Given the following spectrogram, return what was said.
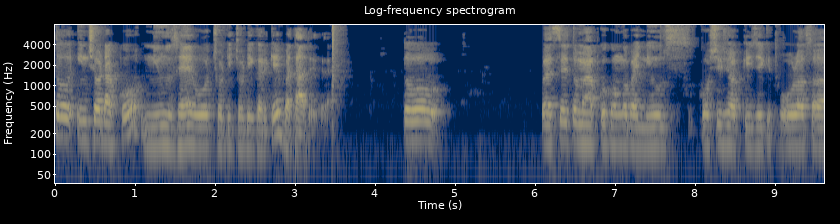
तो इन शॉर्ट आपको न्यूज़ है, वो छोटी छोटी करके बता देता है। तो वैसे तो मैं आपको कहूँगा भाई न्यूज़ कोशिश आप कीजिए कि थोड़ा सा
